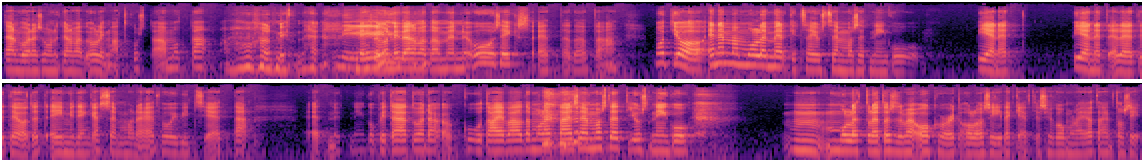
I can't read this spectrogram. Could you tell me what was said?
tämän vuoden suunnitelmat oli matkustaa, mutta nyt ne, niin. ne suunnitelmat on mennyt uusiksi. Että tota. Mutta joo, enemmän mulle merkitsee just semmoiset niinku pienet, pienet eleet ja teot, että ei mitenkään semmoinen, että voi vitsi, että että nyt niinku pitää tuoda kuu taivaalta mulle tai semmoista, että just niinku, mulle tulee tosi semmoinen awkward olo siitäkin, että jos joku mulle jotain tosi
